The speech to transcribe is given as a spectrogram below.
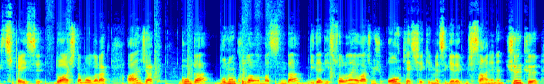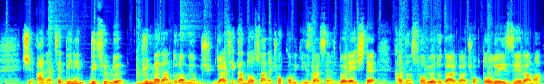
Spacey doğaçlama olarak. Ancak burada bunun kullanılmasında bir de bir soruna yol açmış 10 kez çekilmesi gerekmiş sahnenin. Çünkü işte Annette Bening bir türlü gülmeden duramıyormuş. Gerçekten de o sahne çok komik. İzlerseniz böyle işte kadın soruyordu galiba çok da oluyor izleyeli ama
